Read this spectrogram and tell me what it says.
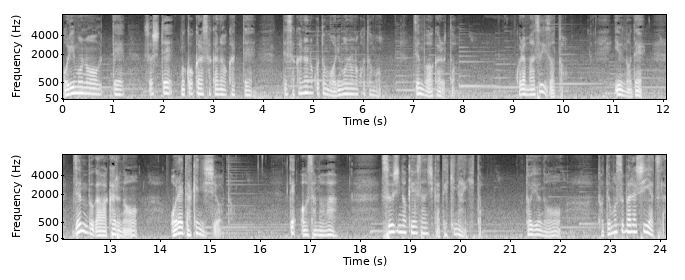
織物を売ってそして向こうから魚を買ってで魚のことも織物のことも全部わかると。これはまずいぞと。いうので全部がわかるのを俺だけにしようと。で王様は数字の計算しかできない人。というのをとても素晴らしいやつだ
